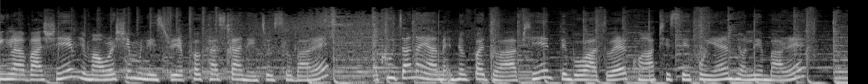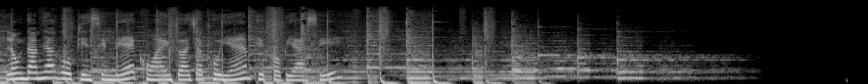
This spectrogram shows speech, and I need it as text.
င်္ဂလာပါရှင်မြန်မာ Worship Ministry ရဲ့ podcast ကနေကြိုဆိုပါရစေ။အခုကြားနိုင်ရမယ့်နှုတ်ပတ်တော်အဖြစ်သင်ပေါ်အပ်ွယ်ခွန်အားဖြစ်စေဖို့ယံမျှဝင့်ပါရစေ။လုံတာများကိုပြင်ဆင်လက်ခွန်အားယူကြားချက်ဖို့ယံဖိတ်ခေါ်ပါရစေ။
